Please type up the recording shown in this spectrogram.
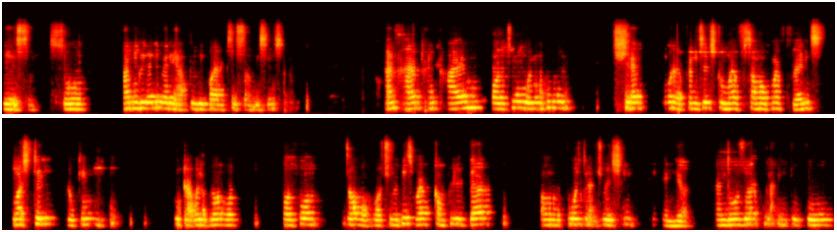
Yes. So I'm really very happy with Y-Axis services. And I'm, and I'm also going to share more references to my some of my friends who are still looking to travel abroad or, or for job opportunities who have completed their uh, post graduation in India and those who are planning to go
